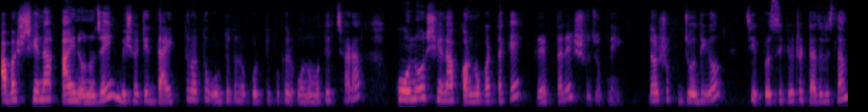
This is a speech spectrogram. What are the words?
আবার সেনা আইন অনুযায়ী বিষয়টির দায়িত্বরত ঊর্ধ্বতন কর্তৃপক্ষের অনুমতি ছাড়া কোনো সেনা কর্মকর্তাকে গ্রেফতারের সুযোগ নেই। দর্শক, যদিও চিফ প্রসিকিউটর তাজুল ইসলাম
